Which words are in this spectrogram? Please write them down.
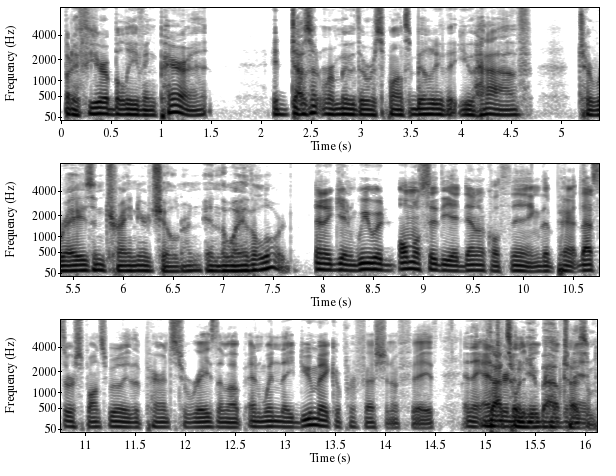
But if you're a believing parent, it doesn't remove the responsibility that you have to raise and train your children in the way of the Lord. And again, we would almost say the identical thing. The parent, that's the responsibility of the parents to raise them up. And when they do make a profession of faith and they enter That's into when the you new baptize them.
